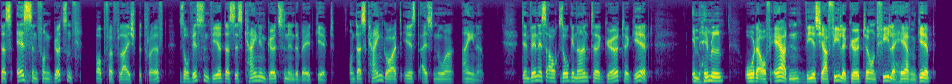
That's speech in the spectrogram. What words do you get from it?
das Essen von Götzenopferfleisch betrifft, so wissen wir, dass es keinen Götzen in der Welt gibt und dass kein Gott ist als nur einer. Denn wenn es auch sogenannte Götter gibt, im Himmel oder auf Erden, wie es ja viele Götter und viele Herren gibt,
